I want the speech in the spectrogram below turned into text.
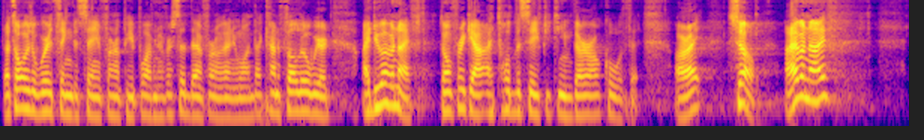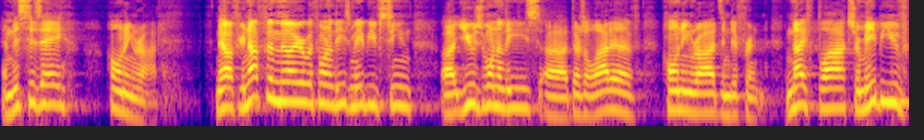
That's always a weird thing to say in front of people. I've never said that in front of anyone. That kind of felt a little weird. I do have a knife. Don't freak out. I told the safety team. They're all cool with it. All right? So, I have a knife, and this is a honing rod. Now, if you're not familiar with one of these, maybe you've seen uh, use one of these. Uh, there's a lot of honing rods and different knife blocks, or maybe you've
